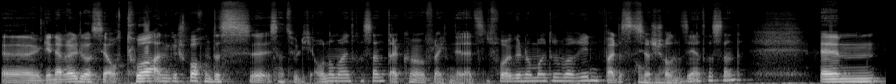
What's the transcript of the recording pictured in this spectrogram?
Äh, generell, du hast ja auch Tor angesprochen, das äh, ist natürlich auch nochmal interessant. Da können wir vielleicht in der letzten Folge nochmal drüber reden, weil das ist oh, ja, ja, schon sehr interessant. Ähm,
